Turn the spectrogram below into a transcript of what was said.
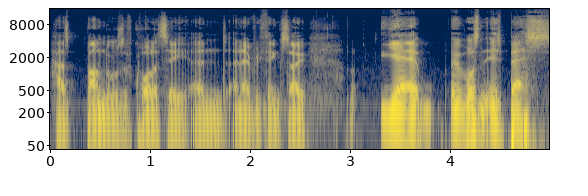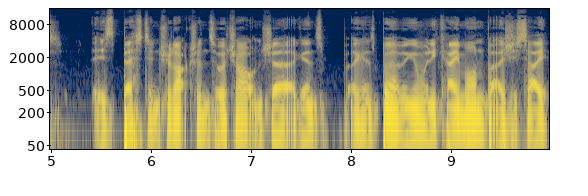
has bundles of quality and and everything. So yeah, it wasn't his best his best introduction to a Charlton shirt against against Birmingham when he came on, but as you say,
